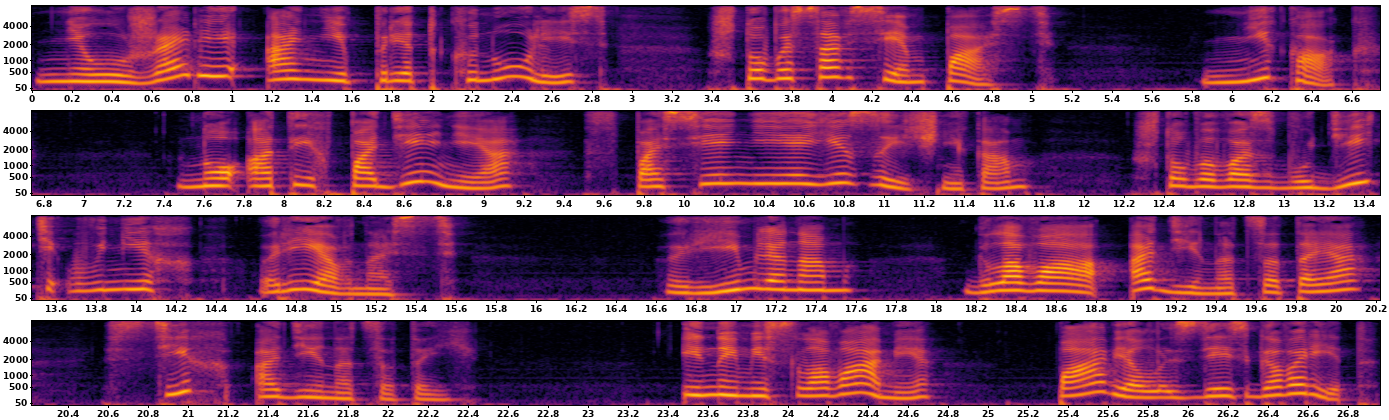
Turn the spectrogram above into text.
неужели они преткнулись, чтобы совсем пасть? Никак. Но от их падения спасение язычникам, чтобы возбудить в них ревность. Римлянам, глава 11, стих 11. Иными словами, Павел здесь говорит,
